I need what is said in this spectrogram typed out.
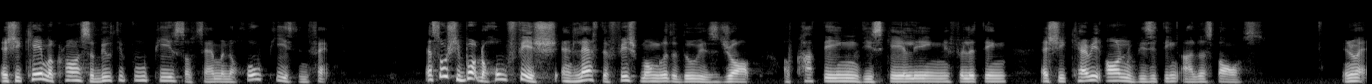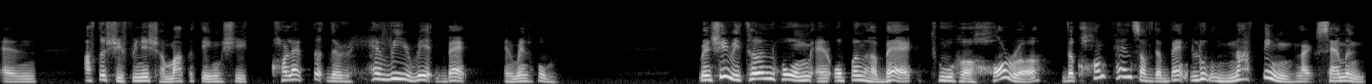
and she came across a beautiful piece of salmon, a whole piece, in fact. And so she bought the whole fish and left the fishmonger to do his job of cutting, descaling, filleting, as she carried on visiting other stalls. You know, and after she finished her marketing, she collected the heavy red bag and went home. When she returned home and opened her bag, to her horror, the contents of the bag looked nothing like salmon.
